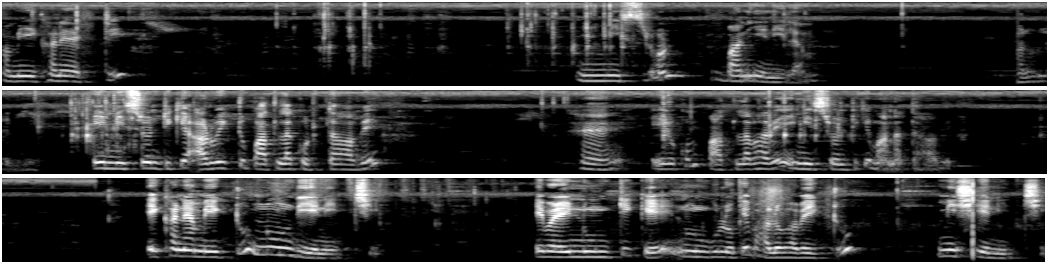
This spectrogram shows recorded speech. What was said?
আমি এখানে একটি মিশ্রণ বানিয়ে নিলাম। ভালো লাগবে। এই মিশ্রণটিকে আরও একটু পাতলা করতে হবে। হ্যাঁ এরকম পাতলাভাবে এই মিশ্রণটিকে বানাতে হবে। এখানে আমি একটু নুন দিয়ে নিচ্ছি। এবার এই নুনটিকে, নুনগুলোকে ভালোভাবে একটু মিশিয়ে নিচ্ছি।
